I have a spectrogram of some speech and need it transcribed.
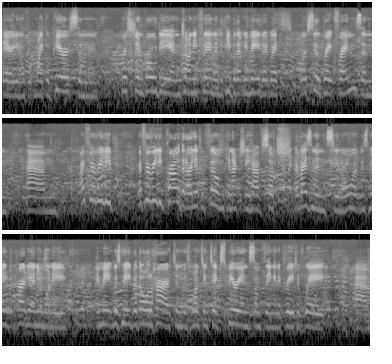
there, you know, with Michael Pearce and Kristian Brodie and Johnny Flynn and the people that we made it with. We're still great friends, and um, I feel really. I feel really proud that our little film can actually have such a resonance, you know. It was made with hardly any money. It, it was made with all heart and with wanting to experience something in a creative way um,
